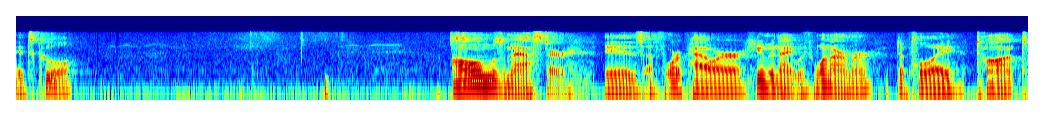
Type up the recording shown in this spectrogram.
It's cool. Alms Master is a 4 power human knight with 1 armor, deploy, taunt,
